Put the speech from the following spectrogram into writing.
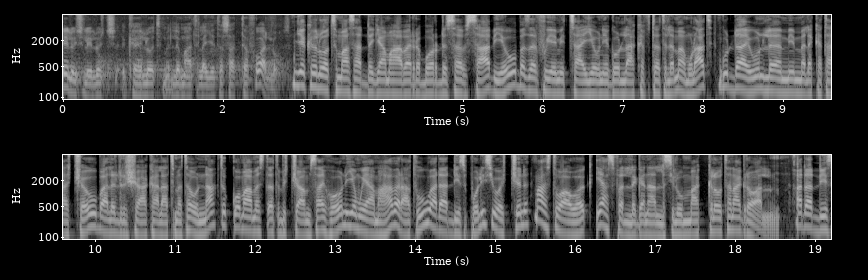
ሌሎች ሌሎች ክህሎት ልማት ላይ የተሳተፉ አሉ። የክህሎት ማሳደጊያ ማህበር ቦርድ ሰብሳቢው በዘርፉ የሚታየውን የጎላ ክፍተት ለመሙላት ጉዳዩን ለሚመለከታቸው ባለድርሻ አካላት መተውና ጥቆማ መስጠት ብቻም ሳይሆን የሙያ ማህበራቱ አዳዲስ ፖሊሲዎችን ማስተዋወቅ ያስፈልገናል ሲሉም አክለው ተናግረዋል። አዳዲስ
